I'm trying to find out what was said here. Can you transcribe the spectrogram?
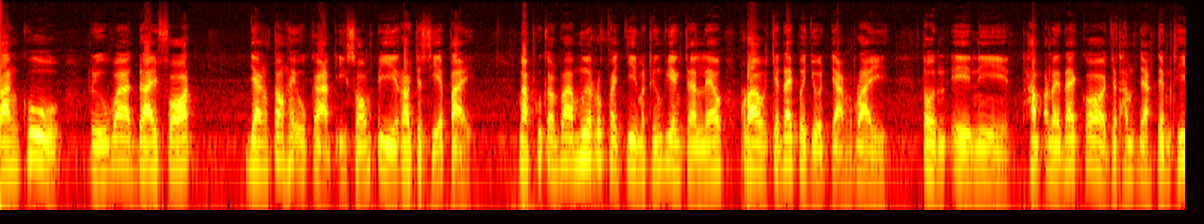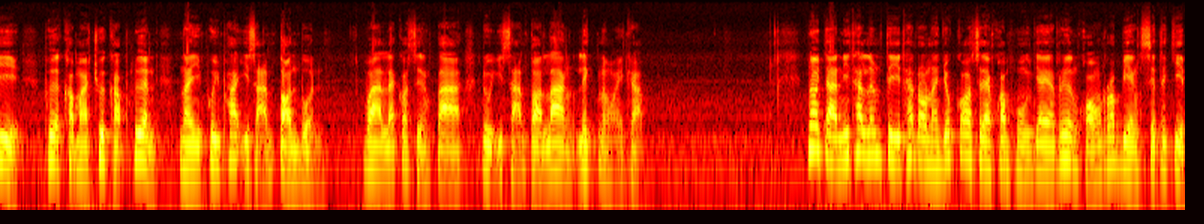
รางคู่ หรือว่าไดฟอร์ดยังต้องให้โอกาสอีก 2 ปีเราจะเสียไป มาพูดกันว่าเมื่อรถไฟจีนมาถึงเวียงจันทร์แล้ว เราจะได้ประโยชน์อย่างไร ตนเองนี่ทำอะไรได้ก็จะทำอย่างเต็มที่เพื่อเข้ามาช่วยขับเคลื่อนในภูมิภาคอีสานตอนบนว่าและก็เสียงตาดูอีสานตอนล่างเล็กน้อยครับ นอกจากนี้ท่านรัฐมนตรีท่านรองนายกก็แสดงความห่วงใยเรื่องของระเบียงเศรษฐกิจ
